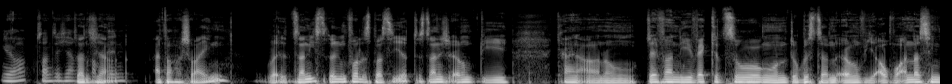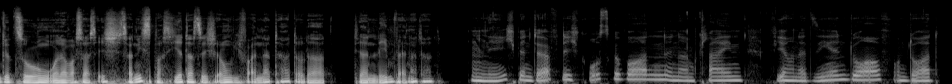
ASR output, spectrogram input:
Ja, 20 Jahre. 20 Jahre einfach verschweigen? Weil Ist da nichts Irgendvolles passiert? Ist da nicht irgendwie, keine Ahnung, Stefanie weggezogen und du bist dann irgendwie auch woanders hingezogen oder was weiß ich? Ist da nichts passiert, das sich irgendwie verändert hat oder dein Leben verändert hat? Nee, ich bin dörflich groß geworden in einem kleinen 400-Seelendorf und dort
